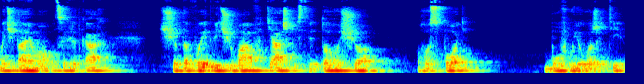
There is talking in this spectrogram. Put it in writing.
ми читаємо у цих рядках, що Давид відчував тяжкість від того, що Господь був у його житті.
